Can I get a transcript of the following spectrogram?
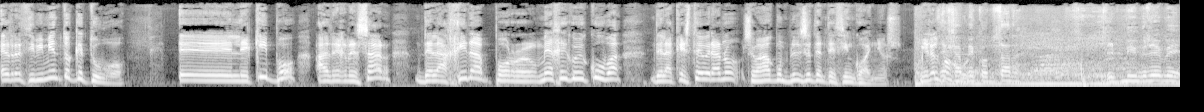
el recibimiento que tuvo el equipo al regresar de la gira por México y Cuba, de la que este verano se van a cumplir 75 años. Miguel Déjame contar mi breve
